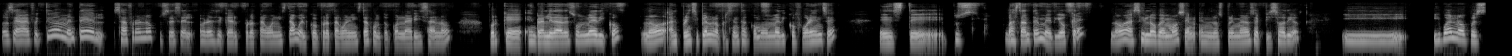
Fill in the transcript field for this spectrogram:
o sea, efectivamente el Safrono, pues es el, ahora sí que el protagonista o el coprotagonista junto con Arisa, ¿no? Porque en realidad es un médico, ¿no? Al principio nos lo presentan como un médico forense, este, pues bastante mediocre, ¿no? Así lo vemos en, en los primeros episodios. Y, bueno, pues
